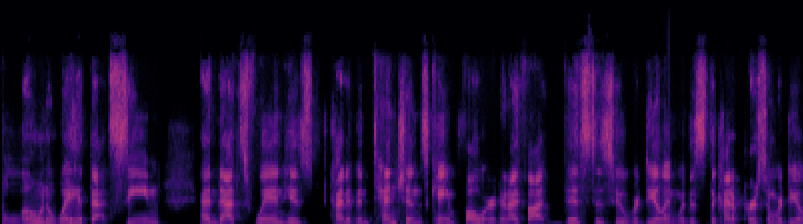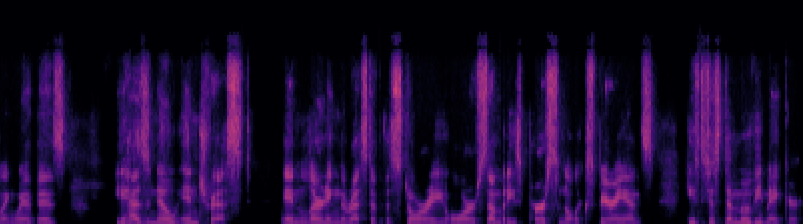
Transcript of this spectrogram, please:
blown away at that scene and that's when his kind of intentions came forward and i thought this is who we're dealing with. This is the kind of person we're dealing with is he has no interest in learning the rest of the story or somebody's personal experience. He's just a movie maker.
